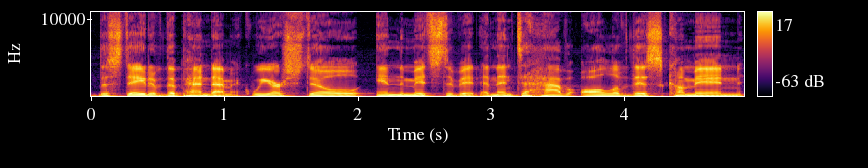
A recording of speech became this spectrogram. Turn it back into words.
the state of the pandemic. We are still in the midst of it. And then to have all of this come in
